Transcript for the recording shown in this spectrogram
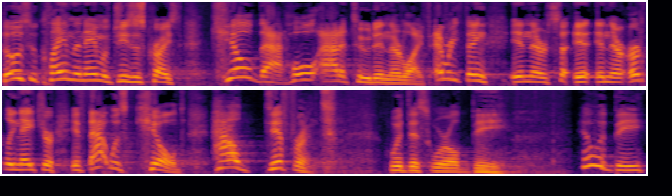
those who claim the name of Jesus Christ, killed that whole attitude in their life. Everything in their, in their earthly nature, if that was killed, how different would this world be? It would be,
